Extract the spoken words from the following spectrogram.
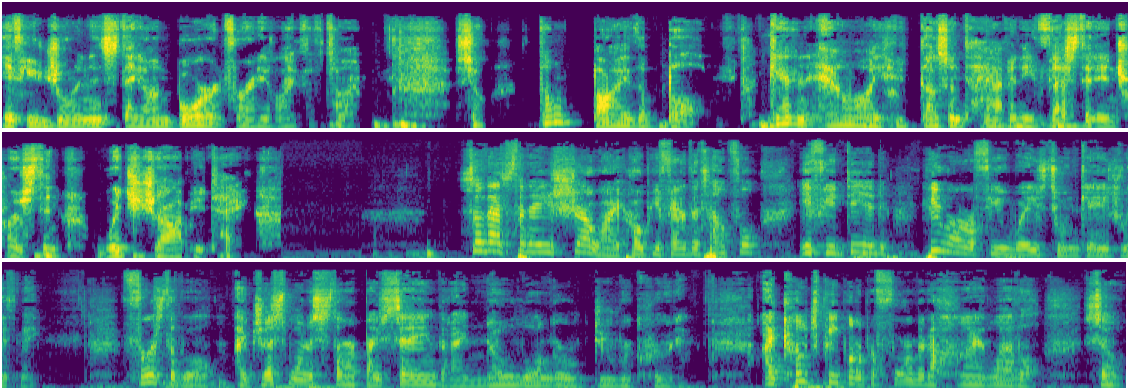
if you join and stay on board for any length of time. So don't buy the bull. Get an ally who doesn't have any vested interest in which job you take. So that's today's show. I hope you found it helpful. If you did, here are a few ways to engage with me. First of all, I just want to start by saying that I no longer do recruiting. I coach people to perform at a high level. So,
